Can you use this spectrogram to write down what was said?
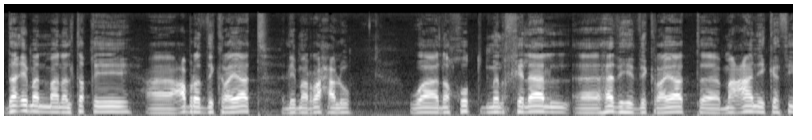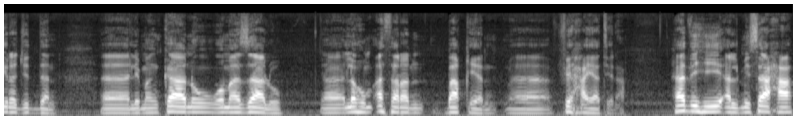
دائما ما نلتقي آه، عبر الذكريات لمن رحلوا ونخوض من خلال آه، هذه الذكريات آه، معاني كثيرة جدا لمن كانوا وما زالوا لهم أثرا باقيا في حياتنا. هذه المساحة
